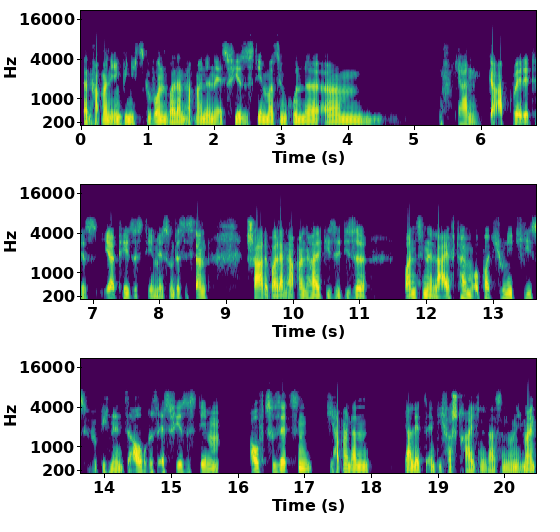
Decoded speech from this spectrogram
dann hat man irgendwie nichts gewonnen, weil dann hat man ein S4-System, was im Grunde ähm, ja, ein geupgradetes ERP-System ist. Und das ist dann schade, weil dann hat man halt diese, diese Once-in-a-Lifetime-Opportunities, wirklich ein sauberes S4-System aufzusetzen, die hat man dann ja letztendlich verstreichen lassen. Und ich meine,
